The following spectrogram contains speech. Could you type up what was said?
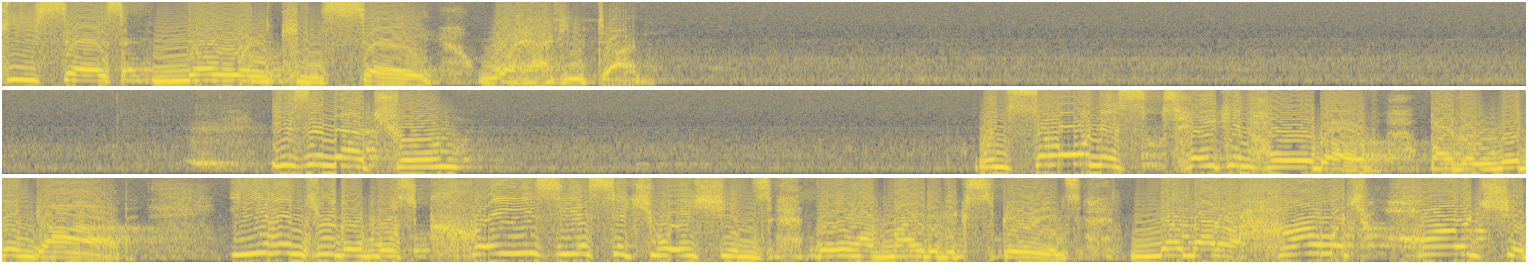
he says, no one can say, what have you done? Isn't that true? When someone is taken hold of by the living God, even through the most craziest situations they have might have experienced, no matter how much hardship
